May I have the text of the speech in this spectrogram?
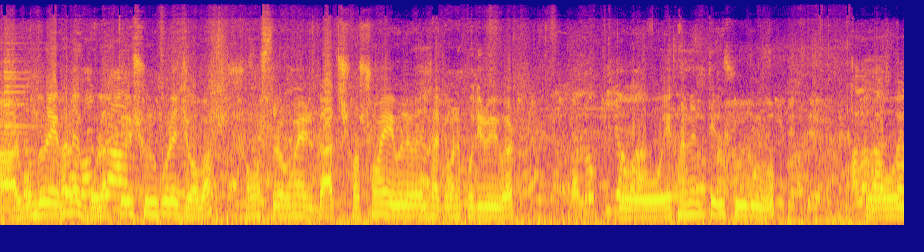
আর বন্ধুরা এখানে গোলাপ থেকে শুরু করে জবা সমস্ত রকমের গাছ সবসময় অ্যাভেলেবেল থাকে মানে প্রতি রবিবার। তো এখানে থেকে শুরু করব। তো দাদা।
